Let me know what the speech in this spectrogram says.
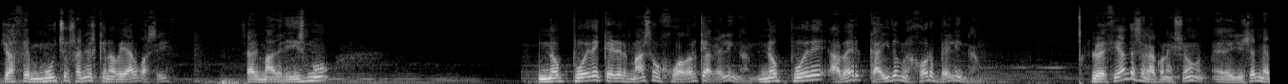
yo hace muchos años que no veía algo así. O sea, el madridismo no puede querer más a un jugador que a Bellingham. No puede haber caído mejor Bellingham. Lo decía antes en la conexión, eh, Josep, me,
